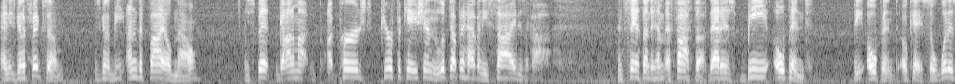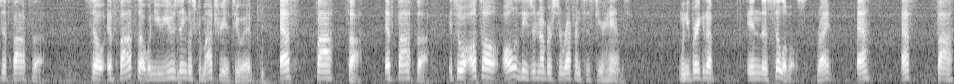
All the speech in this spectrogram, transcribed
and he's going to fix him. He's going to be undefiled now. He spit, got him out, purged, purification, looked up to heaven, he sighed, he's like, ah. Oh. And saith unto him, Ephatha, that is, be opened. Be opened. Okay, so what is Ephatha? So Ephatha, when you use English gematria to it, Ephatha, Ephatha. It's all, it's all, all of these are numbers to references to your hands. When you break it up in the syllables, right? E, F, Fa,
